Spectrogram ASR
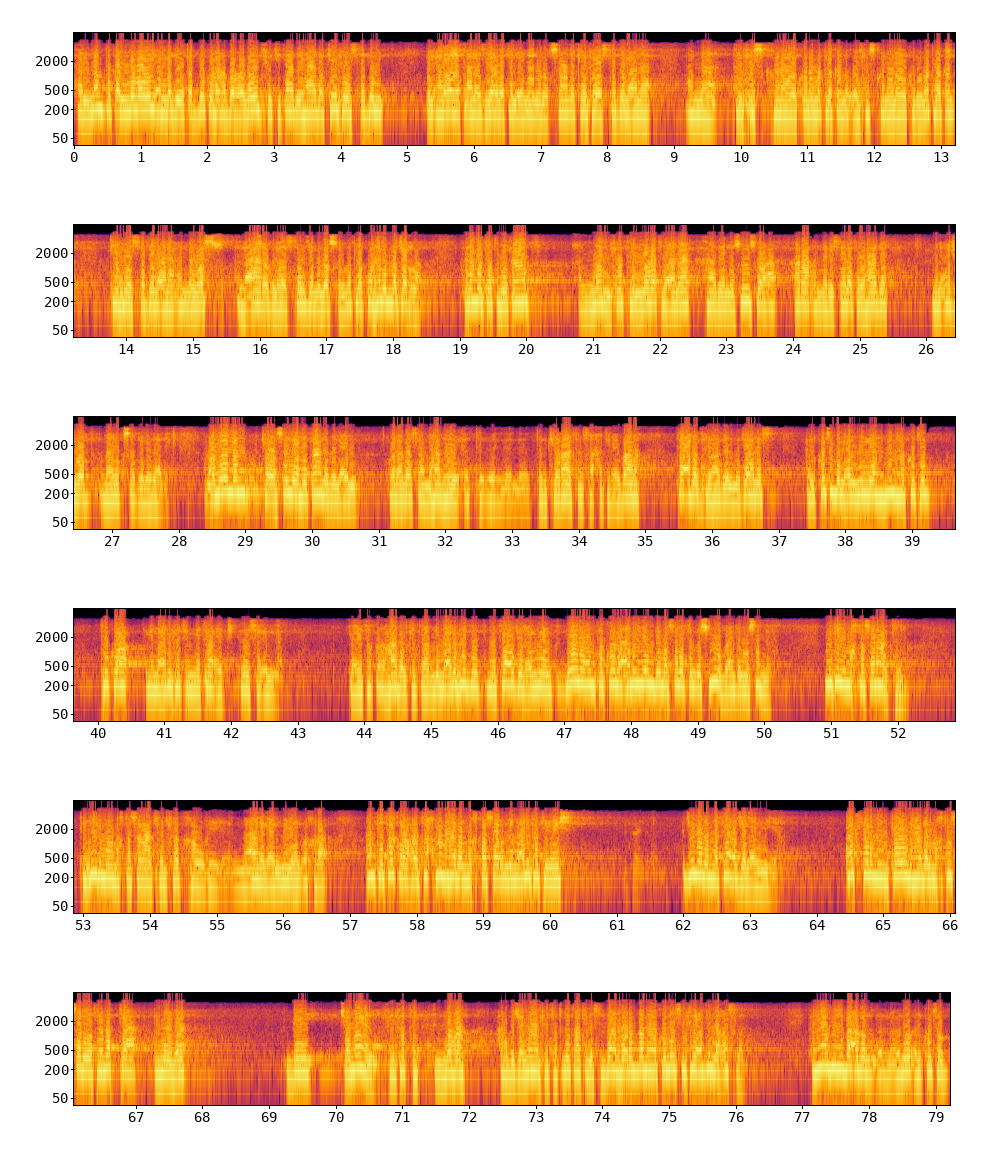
المنطق اللغوي الذي يطبقه أبو عبيد في كتابه هذا كيف يستدل بالآيات على زيادة الإيمان ونقصانه كيف يستدل على أن الفسق هنا يكون مطلقا والفسق هنا لا يكون مطلقا. كيف يستدل على أن الوصف العارض لا يستلزم الوصف المطلق وهل المجرة؟ فله تطبيقات من فقه اللغة على هذه النصوص وأرى أن رسالته هذه من أجود ما يقصد إلى ذلك. عموما كوصية لطالب العلم ولا بأس أن هذه التذكيرات إن صحت العبارة تعرض في هذه المجالس. الكتب العلمية منها كتب تقرأ لمعرفة النتائج ليس إلا. يعني تقرأ هذا الكتاب لمعرفة النتائج العلمية. دون أن تكون عليا بمسألة الأسلوب عند المصنف. مثل المختصرات. كثير من المختصرات في الفقه أو في المعاني العلمية الأخرى. أنت تقرأ أو تحفظ هذا المختصر لمعرفة إيش؟ جمل النتائج العلمية. أكثر من كون هذا المختصر يتمتع بماذا؟ بجمال في فقه اللغة أو بجمال في تطبيقات الاستدلال وربما يكون ليس فيه أدلة أصلا فهذه بعض الكتب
